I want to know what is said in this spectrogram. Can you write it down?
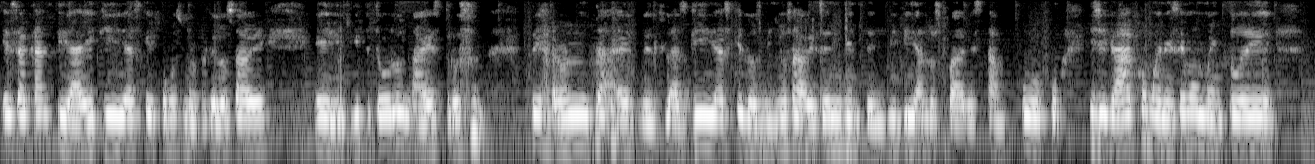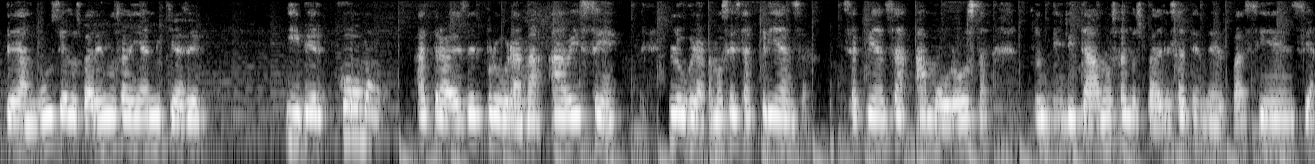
esa cantidad de guías que como nombre lo sabe, eh, y todos los maestros dejaron eh, las guías que los niños a veces ni entendían, los padres tampoco, y llegaba como en ese momento de, de angustia, los padres no sabían ni qué hacer, y ver cómo a través del programa ABC logramos esa crianza, esa crianza amorosa, donde invitábamos a los padres a tener paciencia,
